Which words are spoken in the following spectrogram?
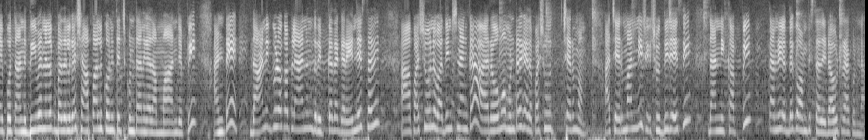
అయిపోతాను దీవెనలకు బదులుగా శాపాలు కొని తెచ్చుకుంటాను కదా అమ్మ అని చెప్పి. అంటే దానికి కూడా ఒక ప్లాన్ ఉంది రిప్క దగ్గర. ఏం చేస్తుంది? ఆ పశువును వధించినాక ఆ రోమం ఉంటుంది కదా పశువు చర్మం. ఆ చర్మాన్ని శు- శుద్ధి చేసి దాన్ని కప్పి తండ్రి యొద్దకు పంపిస్తుంది డౌట్ రాకుండా.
